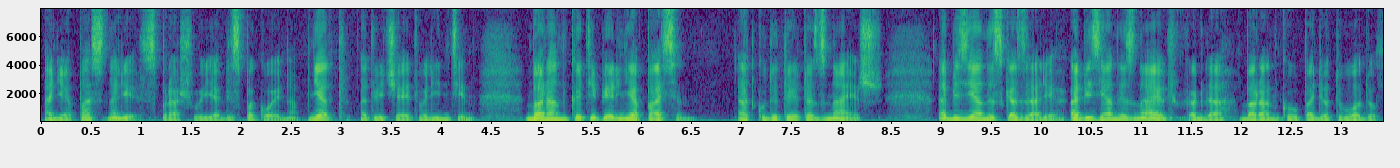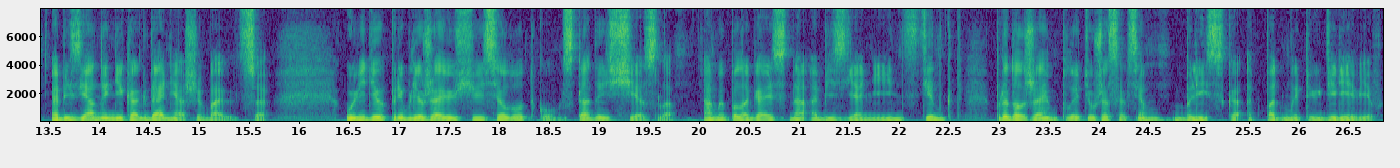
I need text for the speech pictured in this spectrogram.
«А не опасно ли?» — спрашиваю я беспокойно. «Нет», — отвечает Валентин. «Баранка теперь не опасен». «Откуда ты это знаешь?» «Обезьяны сказали. Обезьяны знают, когда баранка упадет в воду. Обезьяны никогда не ошибаются». Увидев приближающуюся лодку, стадо исчезло, а мы, полагаясь на обезьяний инстинкт, продолжаем плыть уже совсем близко от подмытых деревьев.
